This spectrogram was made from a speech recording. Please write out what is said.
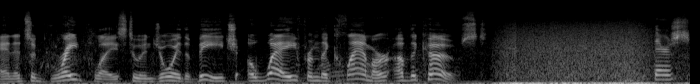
And it's a great place to enjoy the beach away from the clamor of the coast. There's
